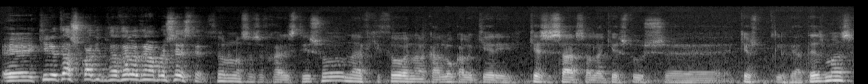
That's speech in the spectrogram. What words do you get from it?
Ε, κύριε Τάσο, κάτι που θα θέλατε να προσθέσετε. Θέλω να σας ευχαριστήσω, να ευχηθώ ένα καλό καλοκαίρι και σε εσάς αλλά και στους, ε, και στους τηλεθεατές μας.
